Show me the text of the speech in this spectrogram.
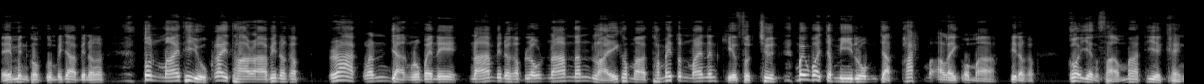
เอเมนขอบคุณพระเจ้าพี่น้องต้นไม้ที่อยู่ใกล้ทาราพี่น้องครับ รากนั้นอย่างลงไปในน้ำพี่น้องครับแล้วน้ำนั้นไหลเข้ามาทำให้ต้นไม้นั้นเขียวสดชื่น ไม่ว่าจะมีลมจัดพัดอะไรก็มาพี่น้องครับ ก็ยังสามารถที่จะแข็ง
